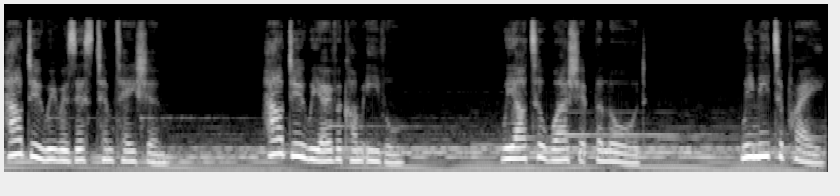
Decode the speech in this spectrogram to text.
How do we resist temptation? How do we overcome evil? We are to worship the Lord. We need to pray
